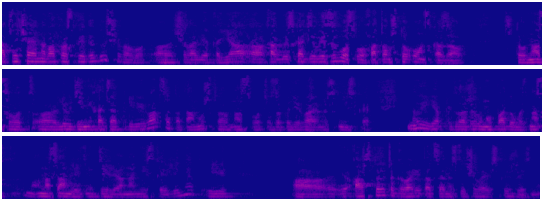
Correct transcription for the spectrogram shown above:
отвечая на вопрос предыдущего вот, э, человека, я э, как бы исходил из его слов о том, что он сказал что у нас вот э, люди не хотят прививаться, потому что у нас вот заболеваемость низкая. Ну и я предложил ему подумать, на, на самом деле она низкая или нет, и а, а что это говорит о ценности человеческой жизни?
